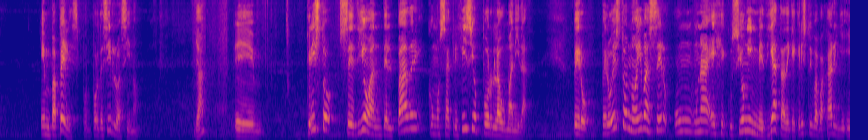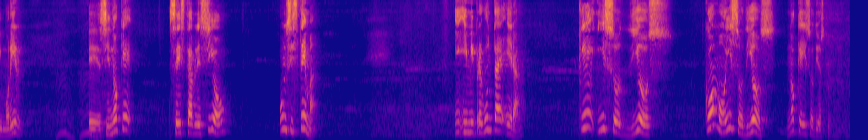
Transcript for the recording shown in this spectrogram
en papeles, por, por, decirlo así, ¿no? ¿Ya? Eh, Cristo se dio ante el Padre como sacrificio por la humanidad. Pero, pero esto no iba a ser un, una ejecución inmediata de que Cristo iba a bajar y, morir, sino que se estableció un sistema. Y, y mi pregunta era, ¿qué hizo Dios? ¿Cómo hizo Dios? No qué hizo Dios.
